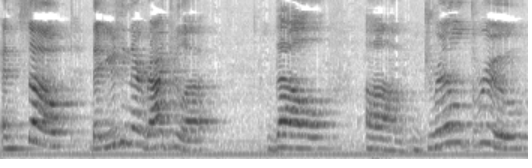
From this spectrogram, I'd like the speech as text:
And so, they're using their radula they'll um, drill through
